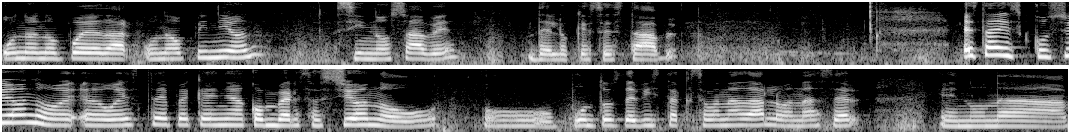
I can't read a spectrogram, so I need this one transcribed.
uno no puede dar una opinión si no sabe de lo que se está hablando. Esta discusión o, esta pequeña conversación o, puntos de vista que se van a dar lo van a hacer en una,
